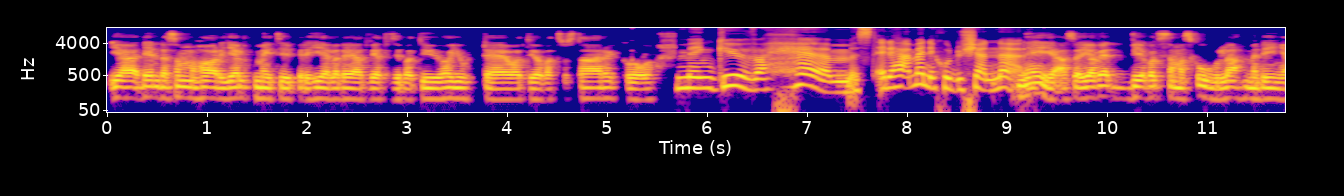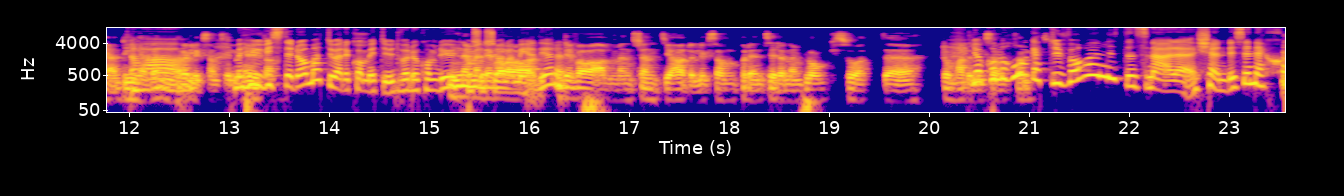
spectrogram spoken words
ja, det enda som har hjälpt mig typ i det hela det är att veta typ att du har gjort det och att du har varit så stark och Men gud vad hemskt. Är det här människor du känner? Nej, alltså jag vet, vi har gått i samma skola men det är inga, det är inga Aha. vänner liksom till Men hur utan- visste de att du hade kommit ut? Vad då kom du ut Nej, på sociala var, medier? Det var allmänt känt. Jag hade liksom på den tiden en blogg så att eh, Jag liksom kommer ihåg att du var en liten sån här eh, kändis i Nässjö.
